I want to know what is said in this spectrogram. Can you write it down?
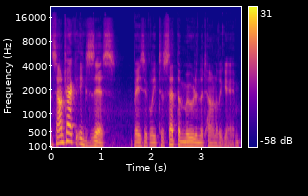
soundtrack exists basically to set the mood and the tone of the game.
